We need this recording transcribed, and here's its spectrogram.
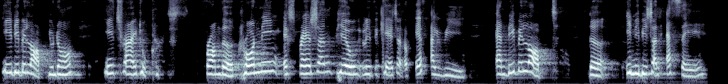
he developed, you know, he tried to, from the cloning expression purification of FIV and developed the inhibition assay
